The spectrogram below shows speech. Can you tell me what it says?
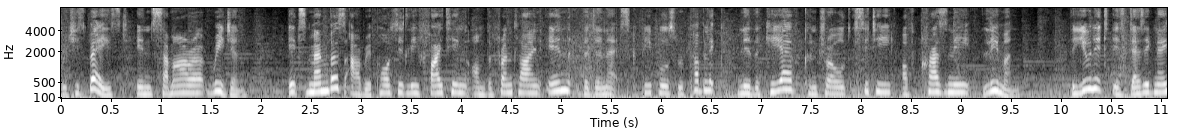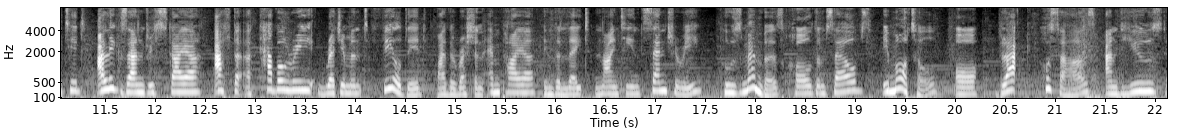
which is based in Samara region. Its members are reportedly fighting on the front line in the Donetsk People's Republic near the Kiev-controlled city of Krasny Liman. The unit is designated Aleksandriyskaya after a cavalry regiment fielded by the Russian Empire in the late 19th century, whose members called themselves Immortal or Black Hussars and used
